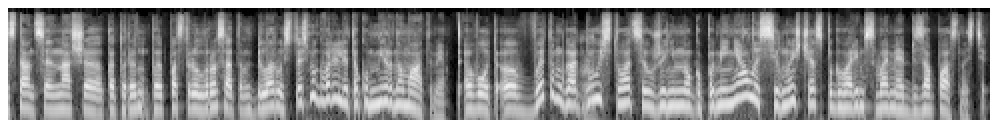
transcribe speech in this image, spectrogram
станция наша, которую построил Росатом в Беларуси. То есть мы говорили о таком мирном атоме. Вот. Э, в этом году ситуация уже немного поменялась, и мы сейчас поговорим с вами о безопасности.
